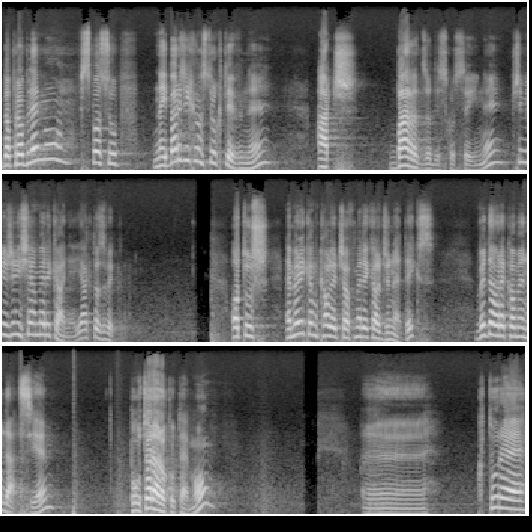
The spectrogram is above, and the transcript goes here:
Do problemu w sposób najbardziej konstruktywny, acz bardzo dyskusyjny, przymierzyli się Amerykanie, jak to zwykle. Otóż American College of Medical Genetics wydał rekomendację półtora roku temu, e, które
